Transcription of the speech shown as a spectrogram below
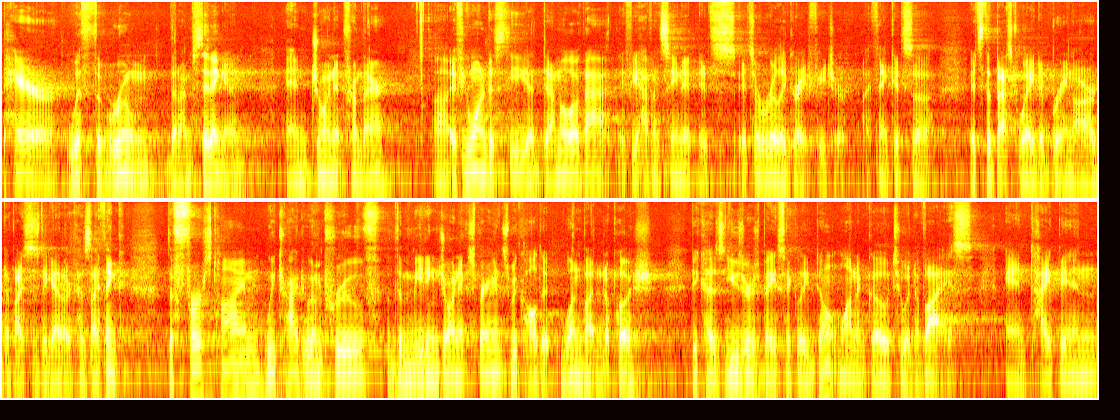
pair with the room that I'm sitting in, and join it from there. Uh, if you wanted to see a demo of that, if you haven't seen it, it's, it's a really great feature. I think it's, a, it's the best way to bring our devices together because I think the first time we tried to improve the meeting join experience, we called it one button to push because users basically don't want to go to a device and type in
